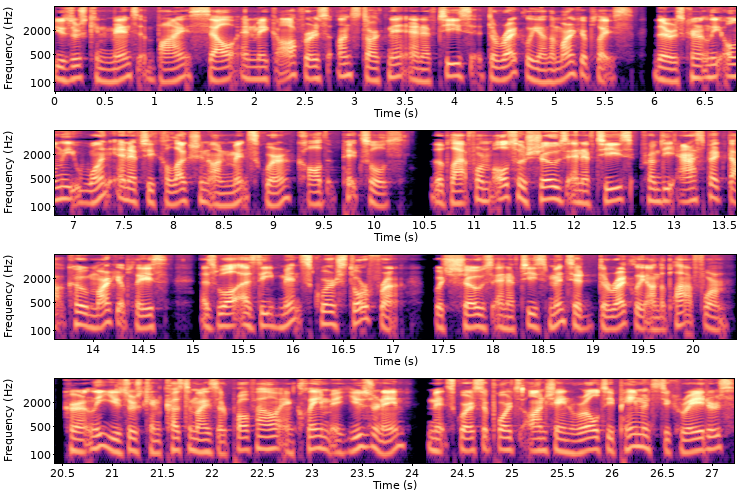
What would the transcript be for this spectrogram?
Users can mint, buy, sell, and make offers on Starknet NFTs directly on the marketplace. There is currently only one NFT collection on Mint Square called Pixels. The platform also shows NFTs from the Aspect.co marketplace as well as the Mint Square storefront, which shows NFTs minted directly on the platform. Currently, users can customize their profile and claim a username. Mint Square supports on chain royalty payments to creators.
